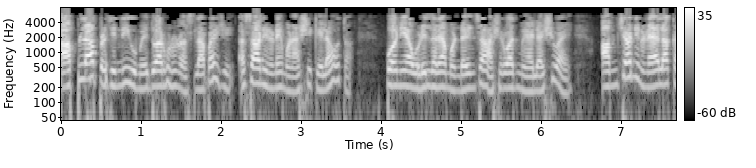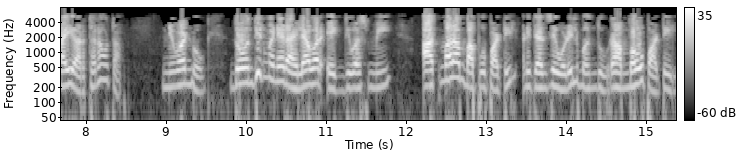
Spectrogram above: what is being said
आपला प्रतिनिधी उमेदवार म्हणून असला पाहिजे असा निर्णय मनाशी केला होता. पण या वडीलधाऱ्या मंडळींचा आशीर्वाद मिळाल्याशिवाय आमच्या निर्णयाला काही अर्थ नव्हता. निवडणूक दोन तीन महिने राहिल्यावर एक दिवस मी आत्माराम बापू पाटील आणि त्यांचे वडील बंधू रामभाऊ पाटील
